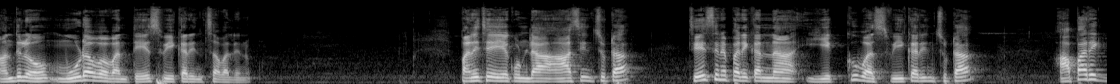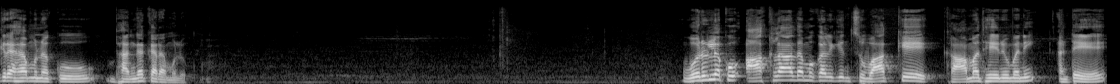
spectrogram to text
అందులో మూడవ వంతే స్వీకరించవలెను. పని చేయకుండా ఆశించుట చేసిన పని కన్నా ఎక్కువ స్వీకరించుట అపరిగ్రహమునకు భంగకరములు. వరులకు ఆహ్లాదము కలిగించు వాక్కే కామధేనుమని అంటే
